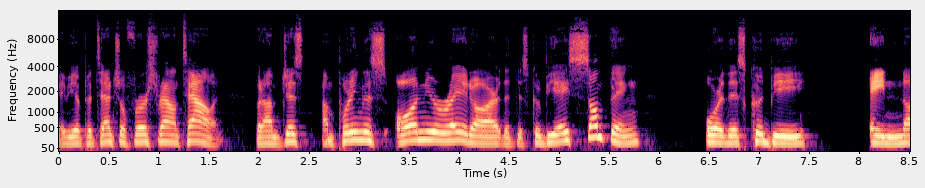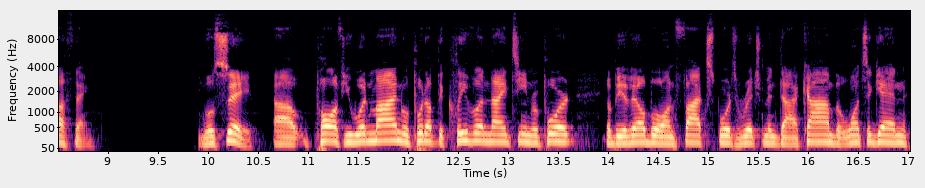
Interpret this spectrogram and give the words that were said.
maybe a potential first round talent. But I'm just I'm putting this on your radar that this could be a something or this could be a nothing. We'll see. Uh, Paul, if you wouldn't mind, we'll put up the Cleveland 19 report. It'll be available on foxsportsrichmond.com. But once again,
